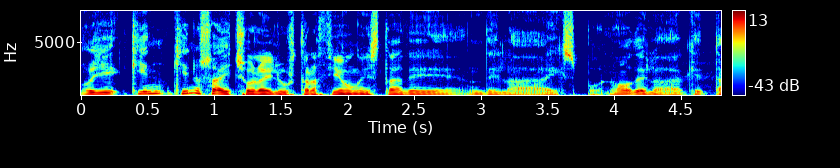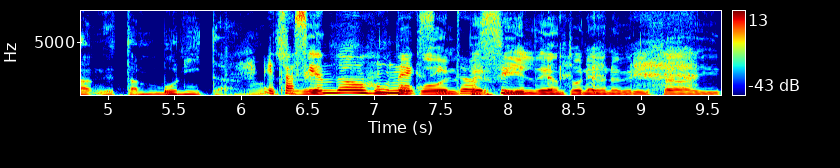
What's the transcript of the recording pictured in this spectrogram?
Oye, ¿quién, ¿quién nos ha hecho la ilustración esta de, de la expo, ¿no? De la que tan, tan bonita. Está siendo un, un poco el perfil de Antonio de Nebrija y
